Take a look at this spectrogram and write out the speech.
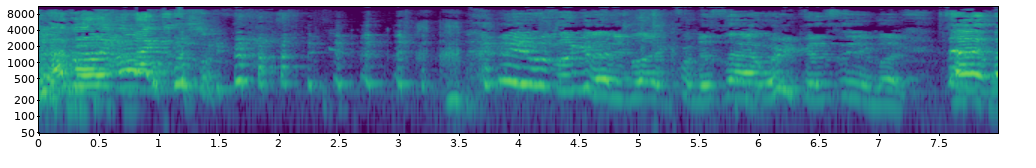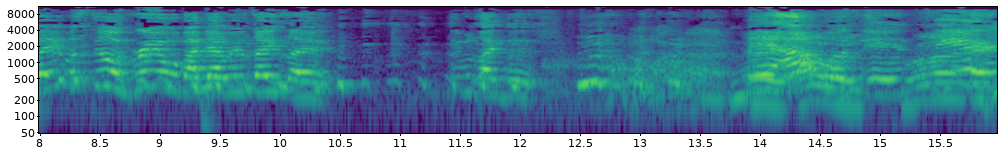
Uncle Willie was like, he was looking at him like from the side where he couldn't see him, like. so, but he was still agreeing with my dad. He was like, he's like, he was like this. Oh my god. Man, Hey, I, I was, was in crying.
